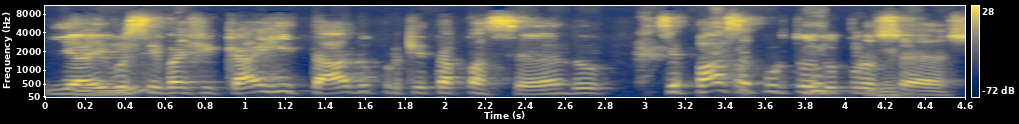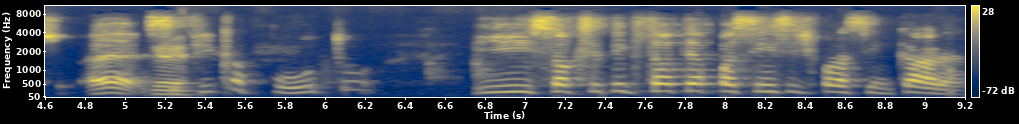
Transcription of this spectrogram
e aí uhum. você vai ficar irritado porque está passando. Você passa por todo o né? processo. É, é, você fica puto. E só que você tem que só ter a paciência de falar assim, cara,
